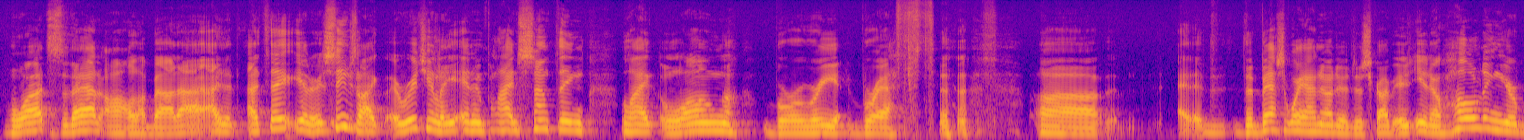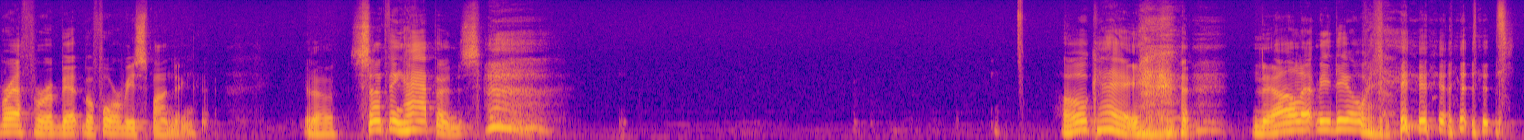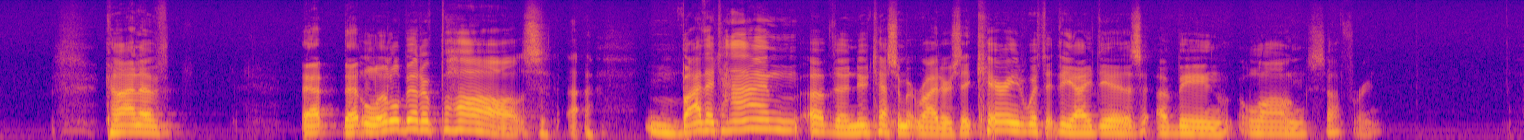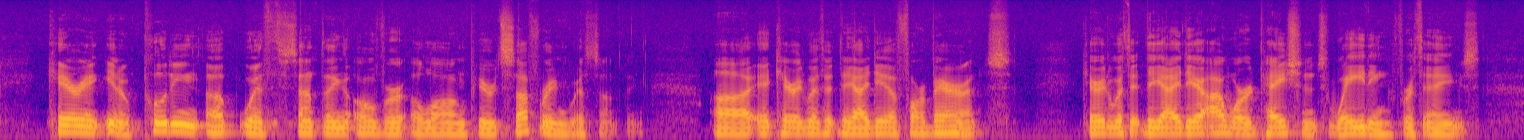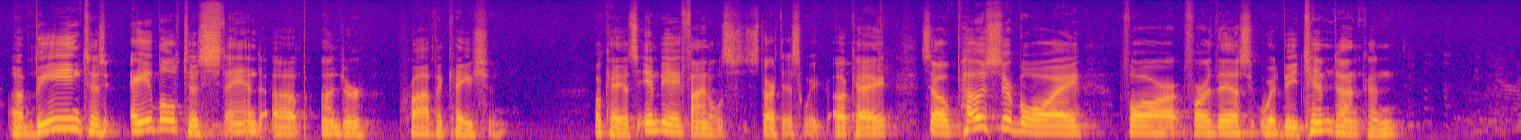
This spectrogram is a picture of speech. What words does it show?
what's that all about? I, I, I, think, you know, it seems like originally it implied something like long breath. uh, the best way I know to describe it is, you know, holding your breath for a bit before responding. You know, something happens. okay, now let me deal with it. kind of that, that little bit of pause. Uh, by the time of the New Testament writers, it carried with it the ideas of being long suffering carrying, you know, putting up with something over a long period, suffering with something. Uh, it carried with it the idea of forbearance, carried with it the idea, our word, patience, waiting for things, uh, being to, able to stand up under provocation. Okay, it's NBA Finals start this week. Okay, so poster boy for, for this would be Tim Duncan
